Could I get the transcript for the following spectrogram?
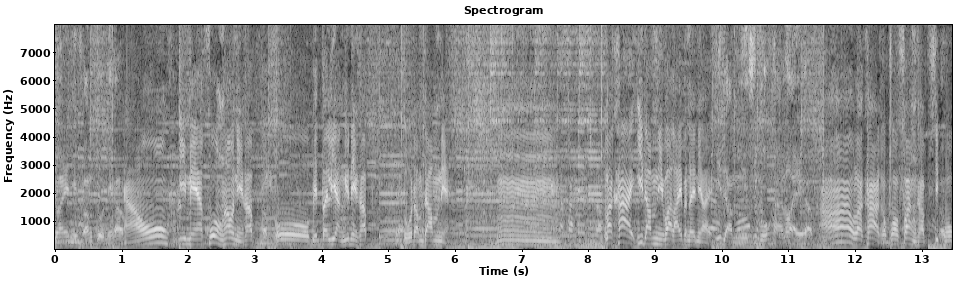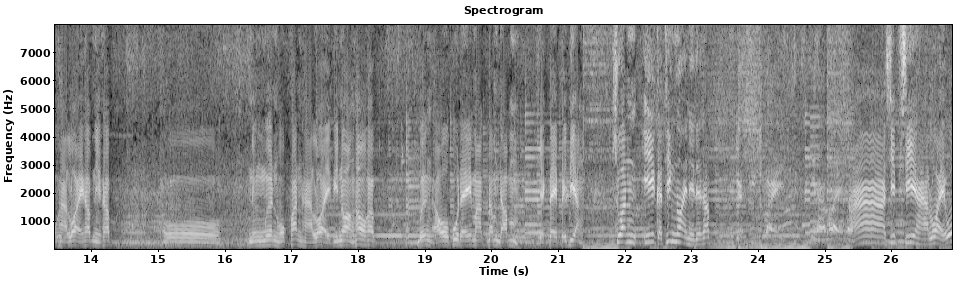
จ้อยนี่สองตัวนี้ครับเอาอีแม่โค้งเฮานี่ครับโอ้เป็นตะเลี่ยงอยู่นี่ครับ ตัวดำๆเนี่ยอืมราคาอีดำนี่ว่าหลายปานใดเนี่ยอ้ายที่ดำนี่สิบหกห้าร้อยครับอ้าวราคากับพ่อฟังครับ16 500ครับนี่ครับโอ้16,500พี่น้องเฮาครับ เบิ่งเอาผู้ใดมักดำๆอยากได้ไปเลี้ยง ส่วนอีกระทิ้งน้อยนี่เด้อครับที่ร้อยที่ห้าร้อย ครับอ่า14 500โอ้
